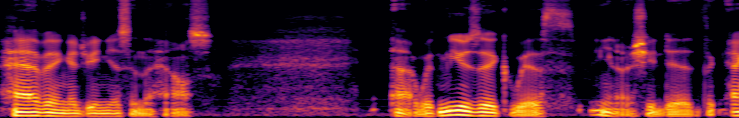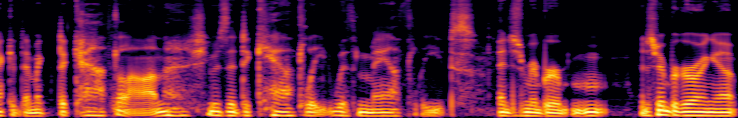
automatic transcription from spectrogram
having a genius in the house uh, with music, with, you know, she did the academic decathlon. She was a decathlete with mathletes. I just remember, I just remember growing up,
